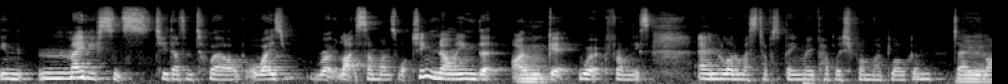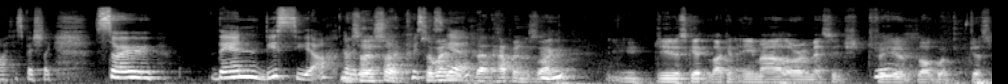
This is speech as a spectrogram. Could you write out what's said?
in maybe since 2012, always wrote like someone's watching, knowing that I will Mm. get work from this. And a lot of my stuff's being republished from my blog and daily Yeah. life, especially. So then this year, no, so, uh, so, so when yeah. that happens, like, Mhm. You do you just get like an email or a message through Yeah. your blog with just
